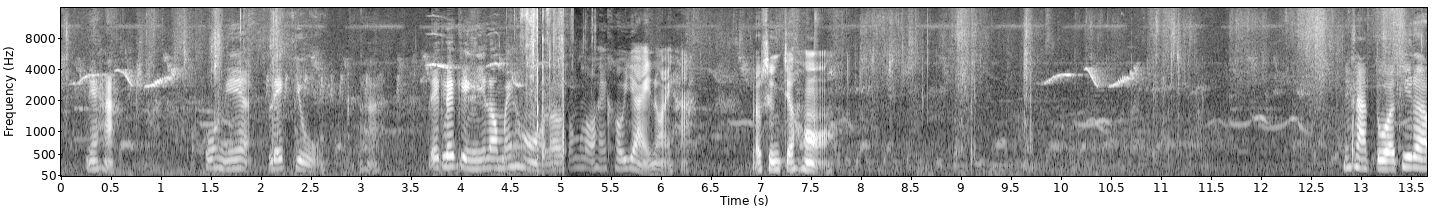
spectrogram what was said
ๆเนี่ยค่ะ พวกนี้เล็กอยู่นะคะเล็กๆอย่างนี้เราไม่ห่อเราต้องรอให้เขาใหญ่หน่อยค่ะ เราถึงจะห่อนี่ค่ะตัวที่เรา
